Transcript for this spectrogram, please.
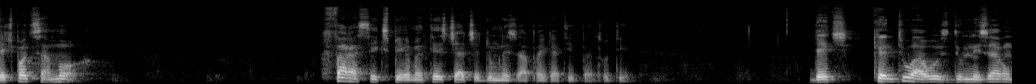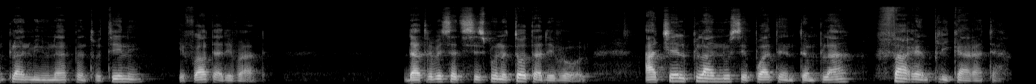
Deci pot să mor fără să experimentezi ceea ce Dumnezeu a pregătit pentru tine. Deci, când tu auzi Dumnezeu are un plan minunat pentru tine, e foarte adevărat. Dar trebuie să ți se spună tot adevărul. Acel plan nu se poate întâmpla fără implicarea ta.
